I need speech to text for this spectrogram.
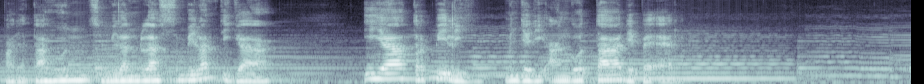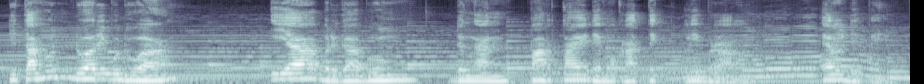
Pada tahun 1993, ia terpilih menjadi anggota DPR. Di tahun 2002, ia bergabung dengan Partai Demokratik Liberal (LDP).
